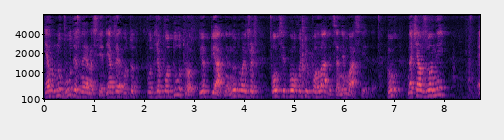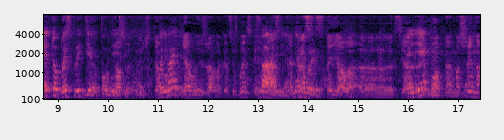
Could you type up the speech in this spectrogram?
я говорю, ну буде ж, наверное, світ. Я вже от, от, от вже под утро і оп'ятне. Ну думаю, вже ж пол седьмого хотів погладитися, нема світа. Ну, почав дзвонити, це безпреділ повніший. Там, Понимаете? Я виїжджав на Коцюбинське, Знаю якраз, я, мені якраз говорили. стояла е, ця Електрик. ремонтна машина.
